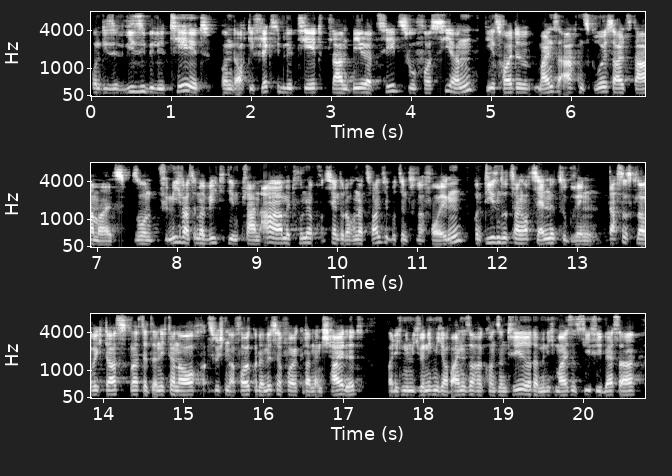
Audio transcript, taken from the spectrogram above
Und diese Visibilität und auch die Flexibilität, Plan B oder C zu forcieren, die ist heute meines Erachtens größer als damals. So, und für mich war es immer wichtig, den Plan A mit 100% oder 120% zu verfolgen und diesen sozusagen auch zu Ende zu bringen. Das ist, glaube ich, das, was letztendlich dann auch zwischen Erfolg oder Misserfolg dann entscheidet weil ich nämlich, wenn ich mich auf eine Sache konzentriere, dann bin ich meistens viel, viel besser,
